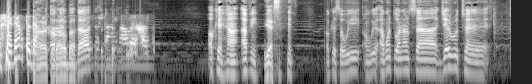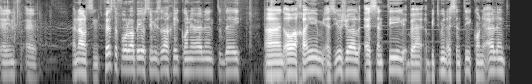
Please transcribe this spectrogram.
בסדר? תודה. תודה Okay, רבה. Okay, uh, Avi. Yes. Okay, so we, we I want to announce uh, J-Root uh, announcing. First of all, Rabbi Yossi Mizrahi, Coney Island today, and Ora Chaim, as usual, S&T, between S&T, Coney Island,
